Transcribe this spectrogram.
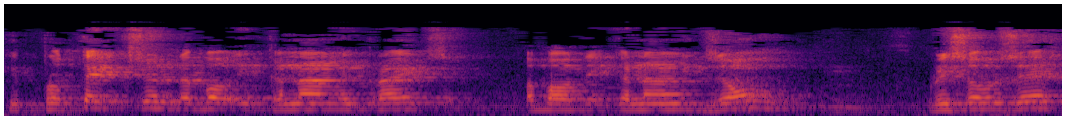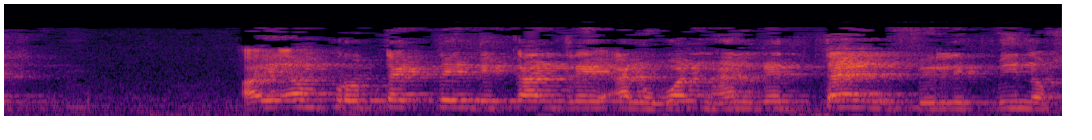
The protection about economic rights, about the economic zone, resources. I am protecting the country and 110 Filipinos.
